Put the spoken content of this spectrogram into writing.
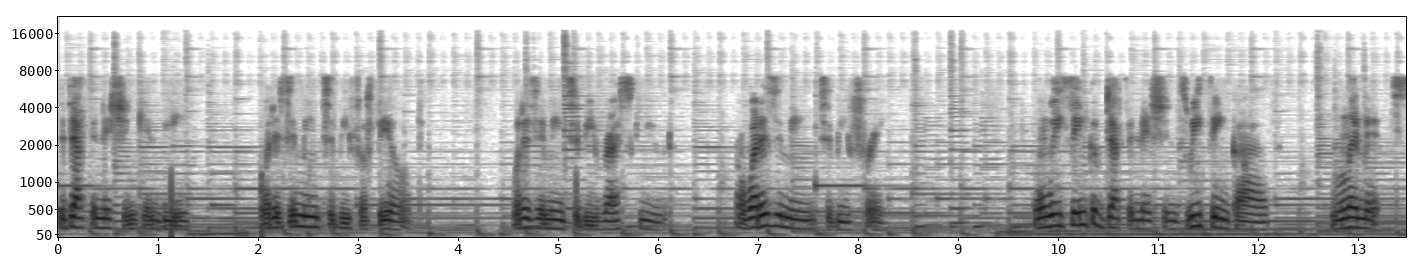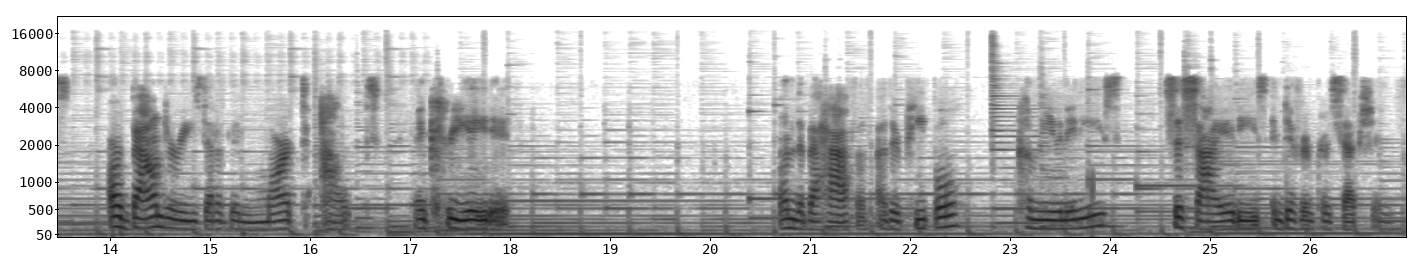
the definition can be what does it mean to be fulfilled? What does it mean to be rescued? Or what does it mean to be free? When we think of definitions, we think of limits or boundaries that have been marked out and created on the behalf of other people, communities, societies, and different perceptions.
